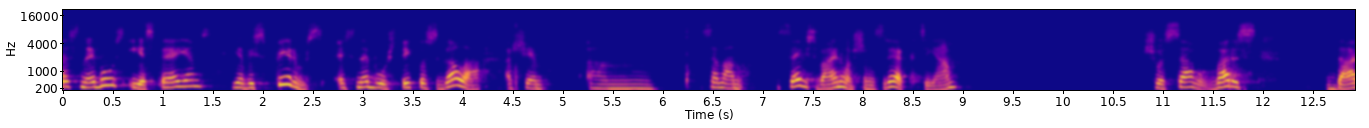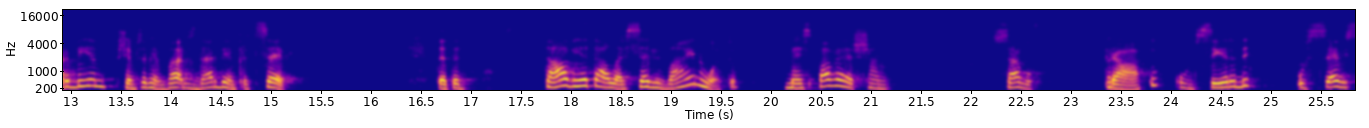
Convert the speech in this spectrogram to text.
tas nebūs iespējams, ja vispirms es nebūšu tikusi galā ar šiem um, savām sevis vainošanas reakcijām, šo savu varas darbiem, šiem saviem varas darbiem pret sevi. Tad, tad tā vietā, lai sevi vainotu, mēs pavēršam savu prātu un sirdi uz sevis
